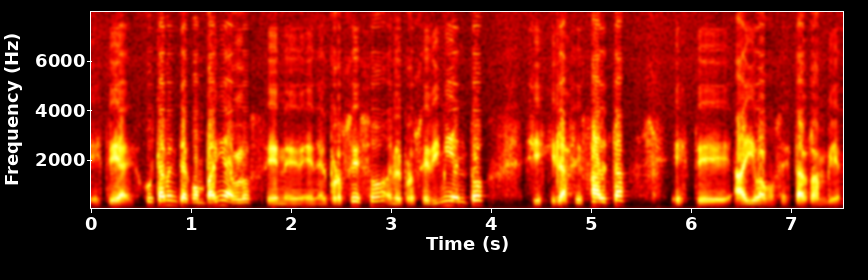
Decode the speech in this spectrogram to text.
este, justamente acompañarlos en, el proceso, en el procedimiento, si es que le hace falta, este, ahí vamos a estar también.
